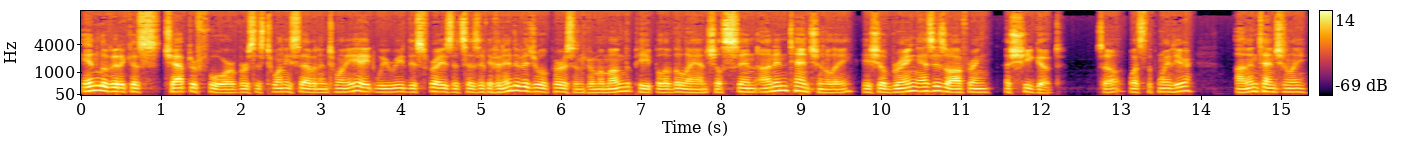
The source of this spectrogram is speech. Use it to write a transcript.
In Leviticus chapter 4, verses 27 and 28, we read this phrase that says, If an individual person from among the people of the land shall sin unintentionally, he shall bring as his offering a she goat. So, what's the point here? Unintentionally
